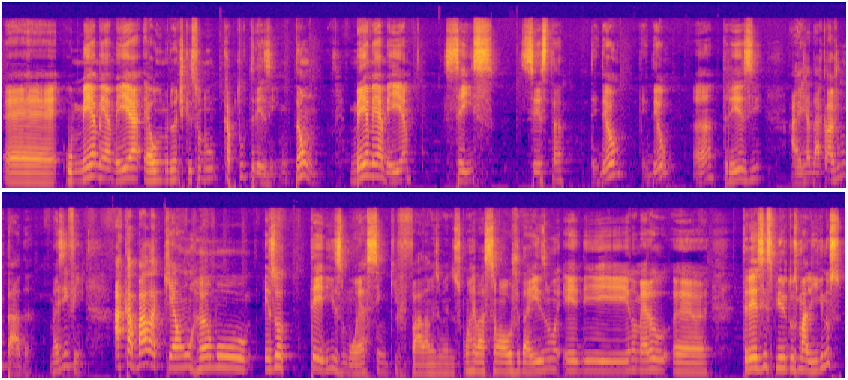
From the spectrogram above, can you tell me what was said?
É, o 666 é o número do anticristo no capítulo 13. Então, 666, 6, sexta, entendeu? Entendeu? Hã? 13, aí já dá aquela juntada. Mas enfim, a Cabala, que é um ramo esoterismo, é assim que fala mais ou menos, com relação ao judaísmo, ele enumera é, 13 espíritos malignos.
